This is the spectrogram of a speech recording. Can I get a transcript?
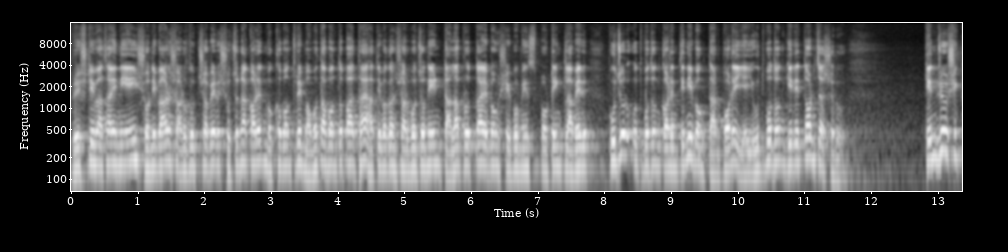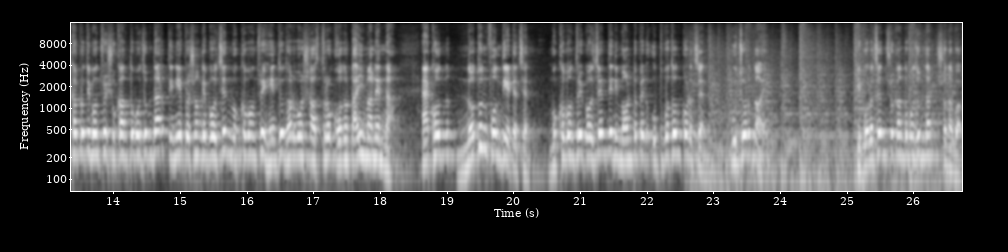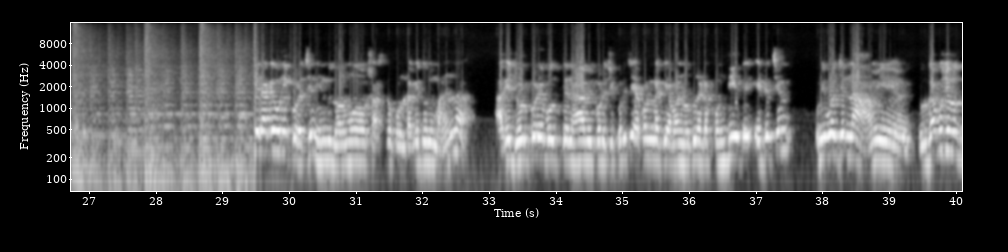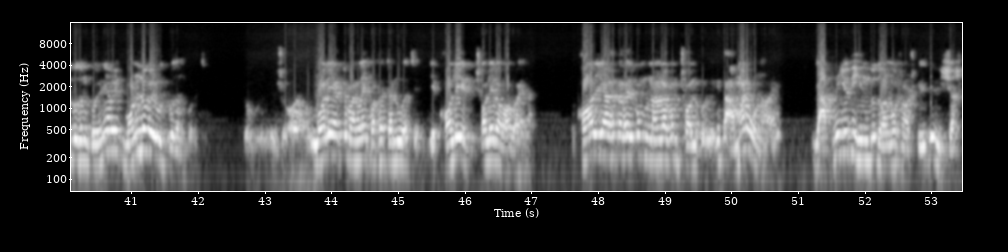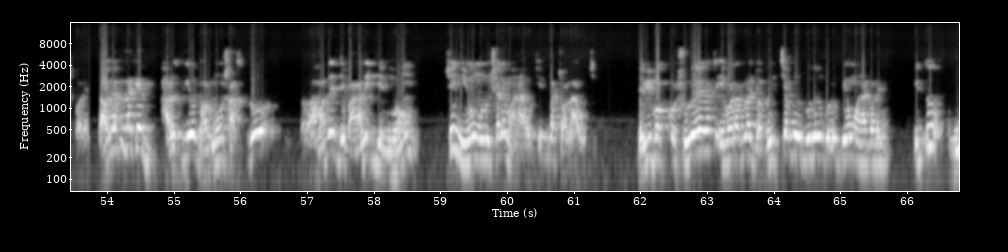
বৃষ্টি মাথায় নিয়েই শনিবার শারদোৎসবের সূচনা করেন মুখ্যমন্ত্রী মমতা বন্দ্যোপাধ্যায়। হাতিবাগান সর্বজনীন টালা প্রত্যয় এবং শিবভূমি স্পোর্টিং ক্লাবের পুজোর উদ্বোধন করেন তিনি এবং তারপরেই এই উদ্বোধন ঘিরে তরজা শুরু। কেন্দ্রীয় শিক্ষা প্রতিমন্ত্রী সুকান্ত মজুমদার, তিনি এ প্রসঙ্গে বলছেন, মুখ্যমন্ত্রী হিন্দু ধর্মশাস্ত্র কোনোটাই মানেন না। এখন নতুন ফোন দিয়ে এঁটেছেন। মুখ্যমন্ত্রী বলছেন, তিনি মণ্ডপের উদ্বোধন করেছেন। পুজোর নয়। কি বলেছেন সুকান্ত মজুমদার, শোনাবো আপনাদের। এর আগে উনি করেছেন, হিন্দু ধর্ম শাস্ত্র কোনটাকে তো উনি মানেন না। আগে জোর করে বলতেন হ্যাঁ আমি করেছি করেছি, এখন নাকি আবার নতুন একটা ফোন দিয়ে এটে- এঁটেছেন। উনি বলছেন, না, আমি দুর্গাপুজোর উদ্বোধন করিনি, আমি মণ্ডপের উদ্বোধন করেছি। বলে একটা বাংলায় কথা চালু আছে, যে খলের, ছলের অভাব হয় না। ফল যারা তারা এরকম নানা রকম ছল করবে। কিন্তু আমার মনে হয় যে আপনি যদি হিন্দু ধর্ম সংস্কৃতিতে বিশ্বাস করেন, তাহলে আপনাকে ভারতীয় ধর্ম, শাস্ত্র, আমাদের যে বাঙালির যে নিয়ম সেই নিয়ম অনুসারে মানা উচিত বা চলা উচিত। দেবী পক্ষ শুরু হয়ে গেছে, এবার আপনার যত ইচ্ছে আপনি উদ্বোধন করুন, কেউ মানা করেনি কিন্তু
